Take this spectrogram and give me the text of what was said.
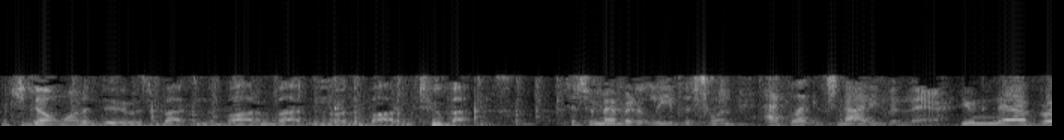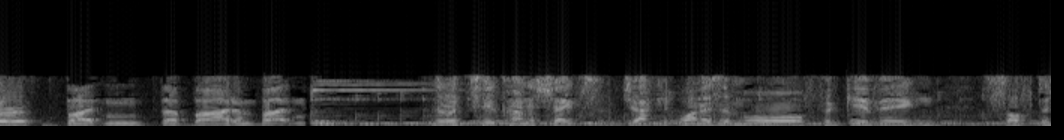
What you don't want to do is button the bottom button or the bottom two buttons. Just remember to leave this one. Act like it's not even there. You never button the bottom button. There are two kind of shapes of jacket. One is a more forgiving, softer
